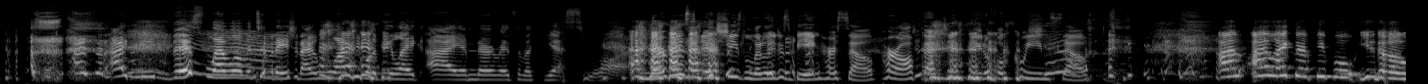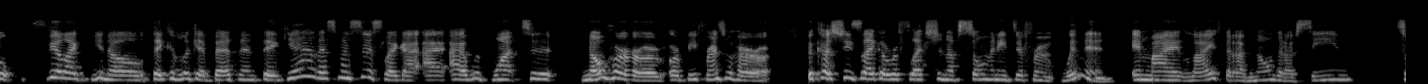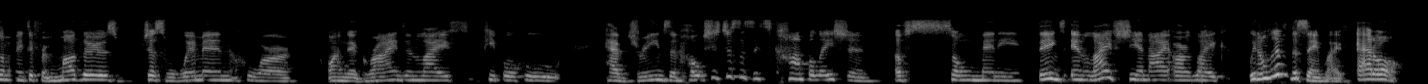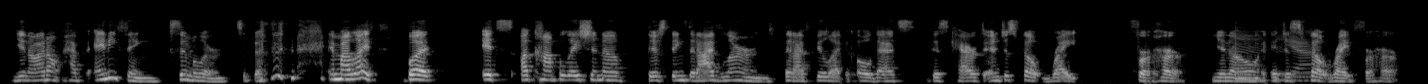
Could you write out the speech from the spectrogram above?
I said, "I need this level of intimidation. I want people to be like, I am nervous." I'm like, "Yes, you are." Nervous, and she's literally just being herself, her authentic, beautiful queen Chill. self. I, I like that people, you know, feel like, you know, they can look at Beth and think, yeah, that's my sis. Like I, I, I would want to know her or, or be friends with her because she's like a reflection of so many different women in my life that I've known, that I've seen, so many different mothers, just women who are on their grind in life, people who have dreams and hopes. She's just this, this compilation of so many things in life. She and I are like, we don't live the same life at all. You know, I don't have anything similar to Beth in my life, but it's a compilation of there's things that I've learned that I feel like, oh, that's this character. And it just felt right for her. You know, mm, it just yeah. felt right for her.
